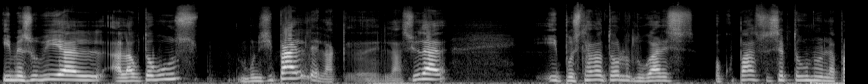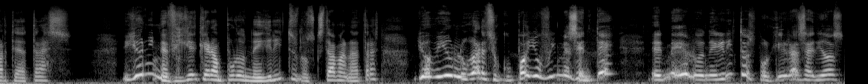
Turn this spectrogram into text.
Y me subí al, autobús municipal de la, de la ciudad y pues estaban todos los lugares ocupados, excepto uno en la parte de atrás. Y yo ni me fijé que eran puros negritos los que estaban atrás. Yo vi un lugar desocupado, yo fui y me senté en medio de los negritos, porque gracias a Dios,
